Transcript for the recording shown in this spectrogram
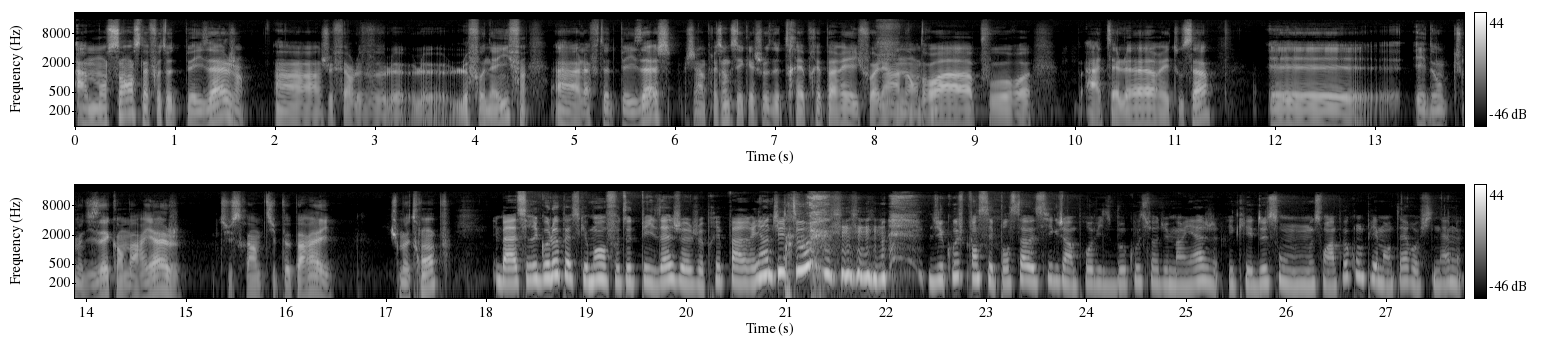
à mon sens, la photo de paysage, je vais faire le, faux naïf, la photo de paysage, j'ai l'impression que c'est quelque chose de très préparé. Il faut aller à un endroit pour euh, à telle heure et tout ça. Et, et donc je me disais qu'en mariage, tu serais un petit peu pareil. Je me trompe? Bah, c'est rigolo parce que moi, en photo de paysage, je prépare rien du tout. du coup, je pense que c'est pour ça aussi que j'improvise beaucoup sur du mariage et que les deux sont, sont un peu complémentaires au final.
